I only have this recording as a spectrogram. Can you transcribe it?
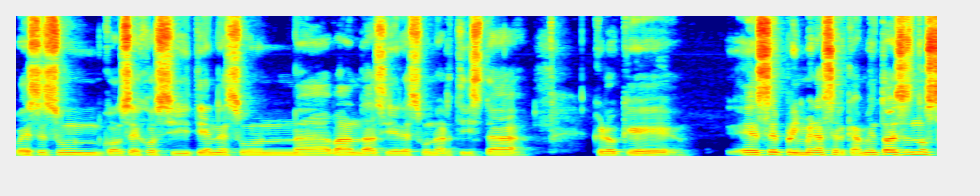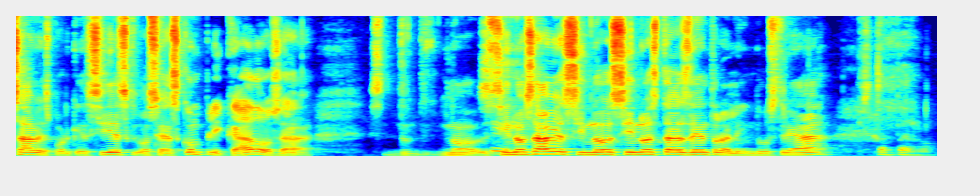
ese es un consejo si tienes una banda, si eres un artista, creo que ese primer acercamiento a veces no sabes porque sí es, o sea, es complicado, o sea, no, Si no sabes, si no, si no estás dentro de la industria, está perro.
